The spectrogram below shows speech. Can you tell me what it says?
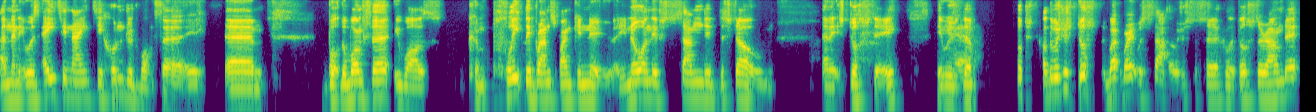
and then it was 80, 90, 100, 130. Um, but the 130 was completely brand spanking new. And you know when they've sanded the stone and it's dusty, it was yeah. the dust, oh, there was just dust where, where, it was sat. There was just a circle of dust around it.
